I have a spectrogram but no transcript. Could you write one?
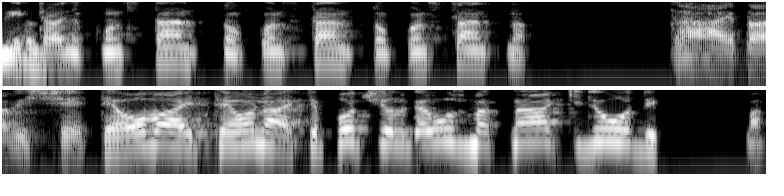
pitanju konstantno, konstantno, konstantno. Daj, baviše, te ovaj, te onaj, te počeli ga uzmat naki ljudi, ma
